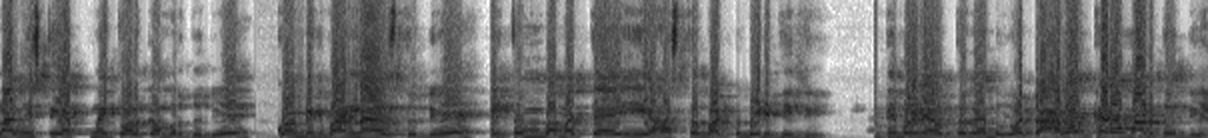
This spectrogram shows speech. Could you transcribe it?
ನಾವಿಷ್ಟು ಎತ್ ಮೈ ತೊಳ್ಕೊಂಡ್ ಬರ್ತಿದ್ವಿ ಕೊಂಬಿಗೆ ಬಣ್ಣ ಹಚ್ತಿದ್ವಿ. ಕೈ ತುಂಬಾ ಮತ್ತೆ ಈ ಹಸ್ತ ಬಟ್ಟು ಬೆಡಿತಿದ್ವಿ. ಹುಟ್ಟಿ ಬಳ್ಳಿ ತಗೊಂಡು ಒಟ್ಟು ಅಲಂಕಾರ ಮಾಡ್ತಿದ್ವಿ.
